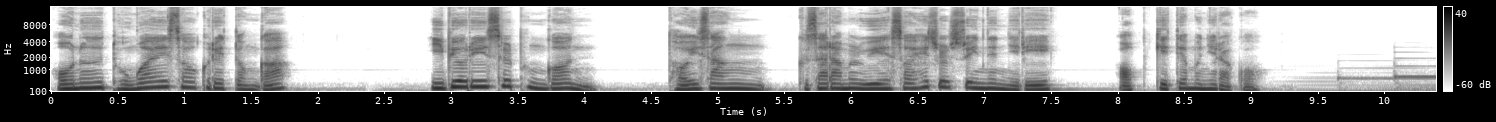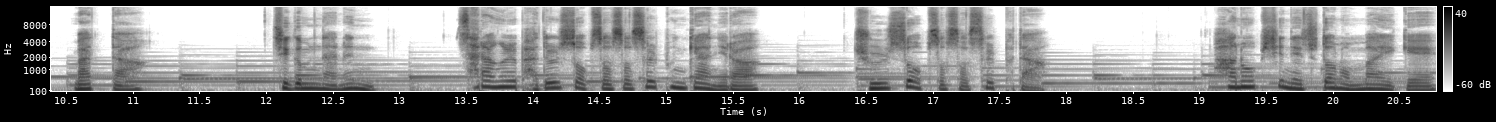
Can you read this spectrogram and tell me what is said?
어느 동화에서 그랬던가? 이별이 슬픈 건 더 이상 그 사람을 위해서 해줄 수 있는 일이 없기 때문이라고. 맞다. 지금 나는 사랑을 받을 수 없어서 슬픈 게 아니라 줄 수 없어서 슬프다. 한없이 내주던 엄마에게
